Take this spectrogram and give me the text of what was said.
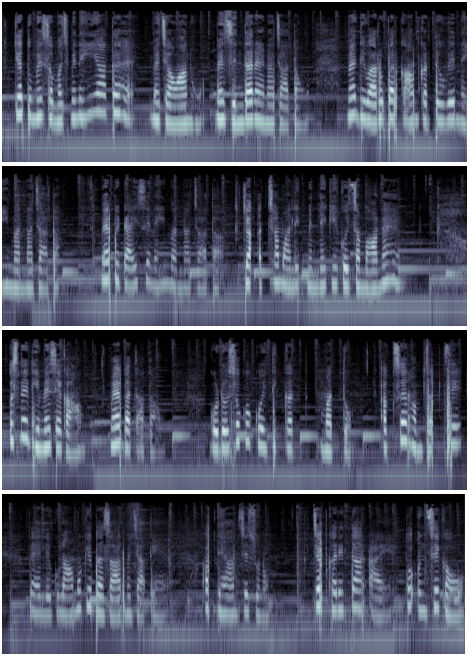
क्या तुम्हें समझ में नहीं आता है? मैं जवान हूँ, मैं ज़िंदा रहना चाहता हूँ। मैं दीवारों पर काम करते हुए नहीं मरना चाहता। मैं पिटाई से नहीं मरना चाहता। क्या अच्छा मालिक मिलने की कोई संभावना है? उसने धीमे से कहा, मैं बताता हूँ। गोडोसो को कोई दिक्कत मत दो। अक्सर हम सबसे पहले गुलामों के बाज़ार में जाते हैं। अब ध्यान से सुनो। जब खरीदार आए तो उनसे कहो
